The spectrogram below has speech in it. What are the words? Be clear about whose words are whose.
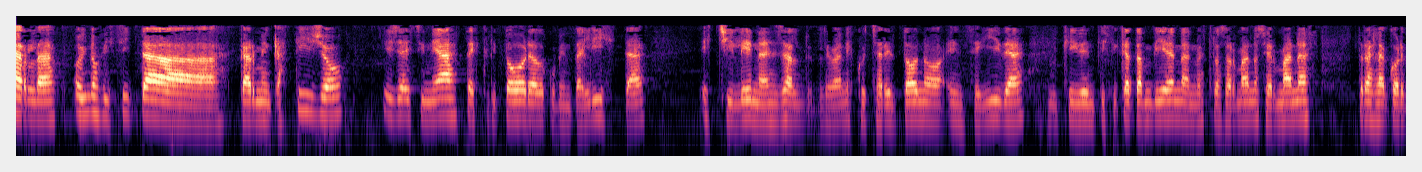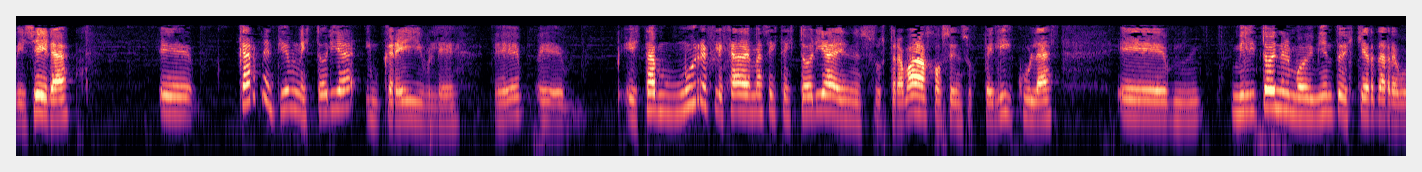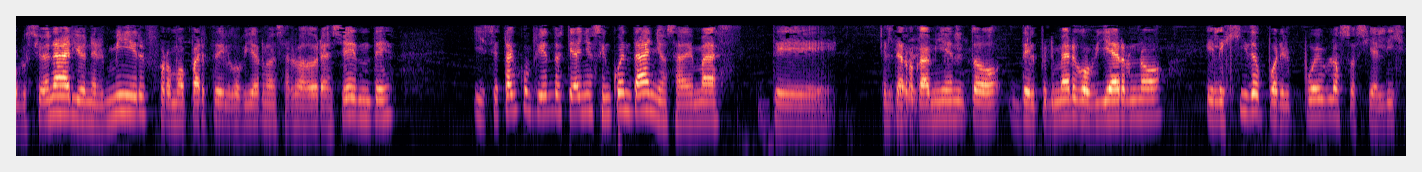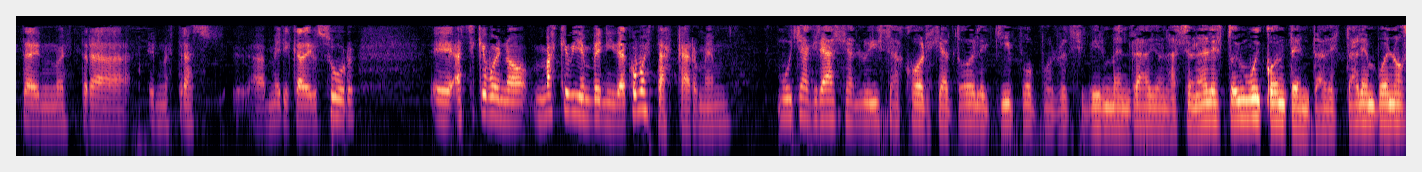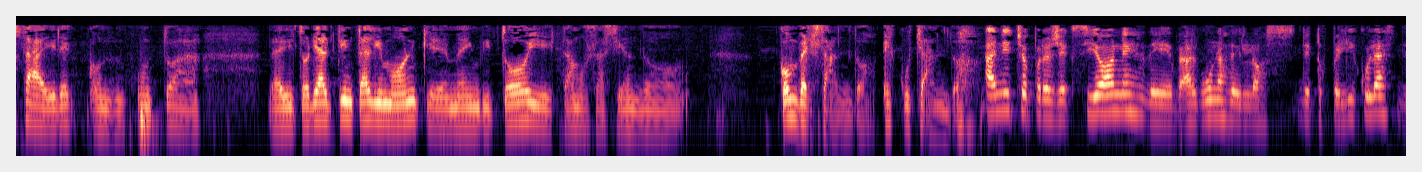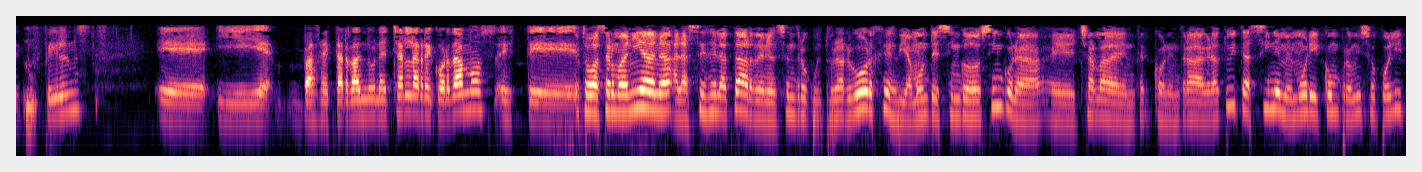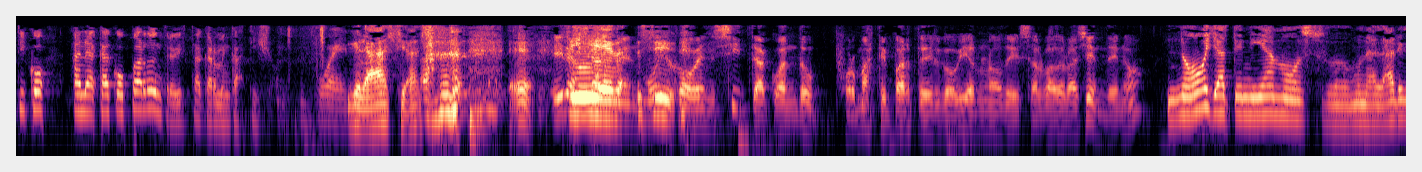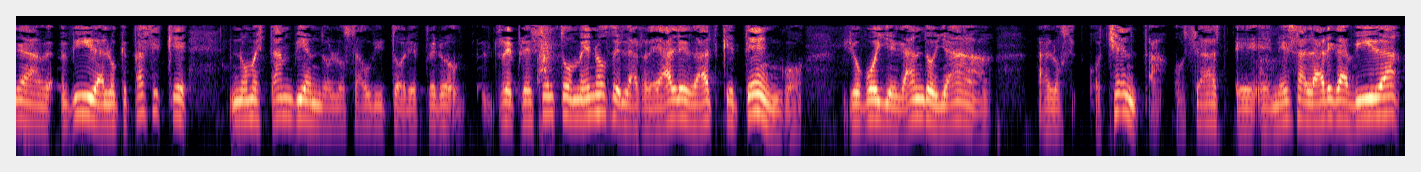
Speaker 1: charla. Hoy nos visita Carmen Castillo. Ella es cineasta, escritora, documentalista, es chilena, ya le van a escuchar el tono enseguida, que identifica también a nuestros hermanos y hermanas tras la cordillera. Eh, Carmen tiene una historia increíble. Eh, eh, está muy reflejada además esta historia en sus trabajos, en sus películas. Militó en el movimiento de izquierda revolucionario, en el MIR, formó parte del gobierno de Salvador Allende y se están cumpliendo este año 50 años además de el derrocamiento del primer gobierno elegido por el pueblo socialista en nuestra en nuestra América del Sur. Eh, así que bueno, más que bienvenida. ¿Cómo estás, Carmen?
Speaker 2: Muchas gracias Luisa, Jorge, a todo el equipo por recibirme en Radio Nacional. Estoy muy contenta de estar en Buenos Aires junto a la editorial Tinta Limón que me invitó y estamos haciendo, conversando, escuchando.
Speaker 1: Han hecho proyecciones de algunos de los de tus películas, de tus mm. films. Eh, y vas a estar dando una charla, recordamos. Este...
Speaker 3: Esto va a ser mañana a las 6 de la tarde en el Centro Cultural Borges, Viamonte 525, una eh, charla con entrada gratuita, Cine, Memoria y Compromiso Político. Ana Caco Pardo entrevista a Carmen Castillo.
Speaker 2: Bueno. Gracias.
Speaker 4: Eh, Era Carmen muy jovencita cuando formaste parte del gobierno de Salvador Allende, ¿no?
Speaker 2: No, ya teníamos una larga vida. Lo que pasa es que no me están viendo los auditores, pero represento menos de la real edad que tengo. Yo voy llegando ya a los 80, o sea, eh, en esa larga vida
